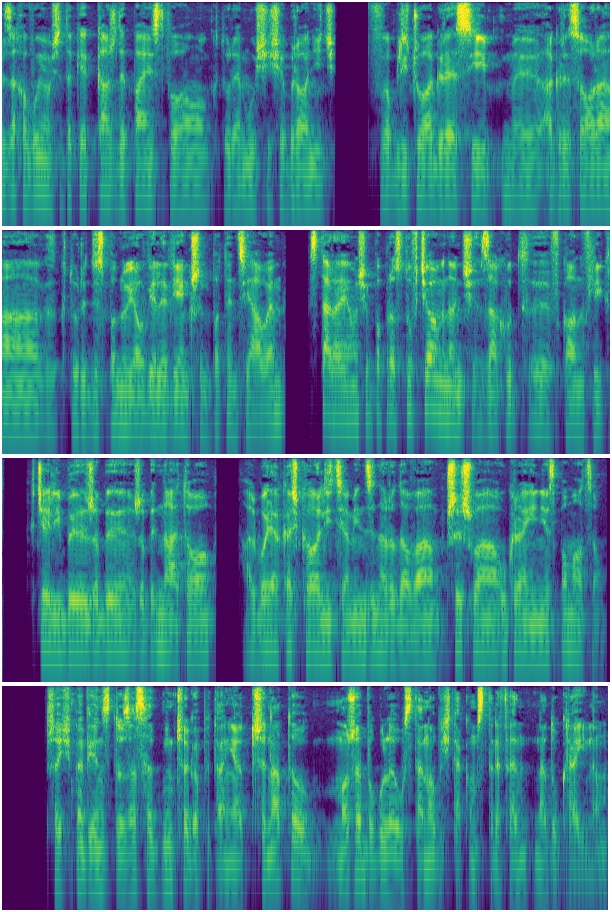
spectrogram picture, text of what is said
Zachowują się tak jak każde państwo, które musi się bronić w obliczu agresji y, agresora, który dysponuje o wiele większym potencjałem. Starają się po prostu wciągnąć Zachód w konflikt chcieliby, żeby, żeby NATO albo jakaś koalicja międzynarodowa przyszła Ukrainie z pomocą. Przejdźmy więc do zasadniczego pytania: czy NATO może w ogóle ustanowić taką strefę nad Ukrainą?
